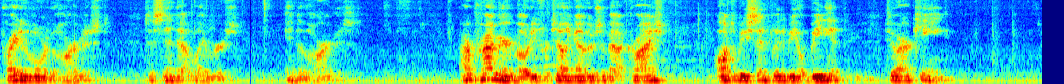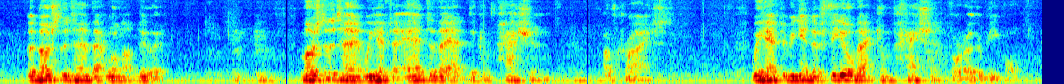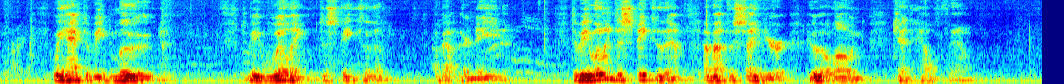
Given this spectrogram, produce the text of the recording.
pray to the Lord of the harvest to send out laborers into the harvest. Our primary motive for telling others about Christ ought to be simply to be obedient to our King. But most of the time that will not do it. Most of the time we have to add to that the compassion of Christ. We have to begin to feel that compassion for other people. We have to be moved, to be willing to speak to them about their need to be willing to speak to them about the Savior who alone can help them.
